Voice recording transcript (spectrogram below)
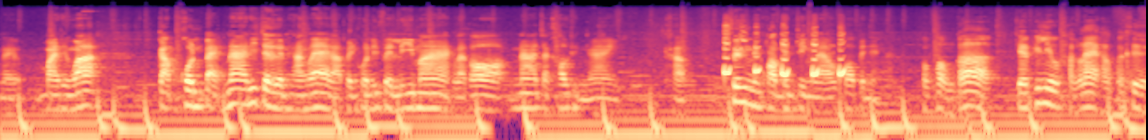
ในหมายถึงว่า กับคนแปลกหน้าที่เจอกันครั้งแรกอะเป็นคนที่เฟรนลี่มาก แล้วก็น่าจะเข้าถึงง่ายครับ ซึ่งในความเป็นจริงแล้วก็เป็นอย่างนั้นของผมก็เจอพี่ริวครั้งแรกครับก็คือ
